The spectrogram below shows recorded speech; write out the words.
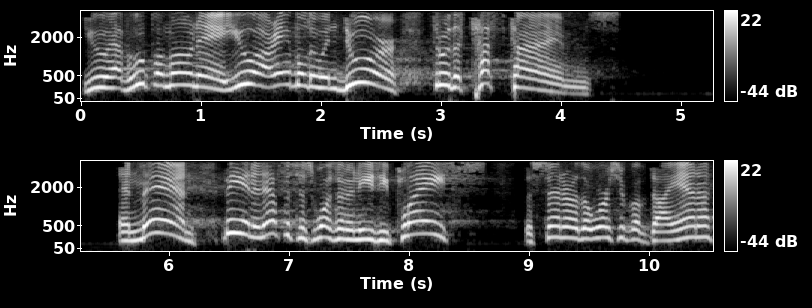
You have hupomone. You are able to endure through the tough times. And man, being in Ephesus wasn't an easy place. The center of the worship of Diana,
